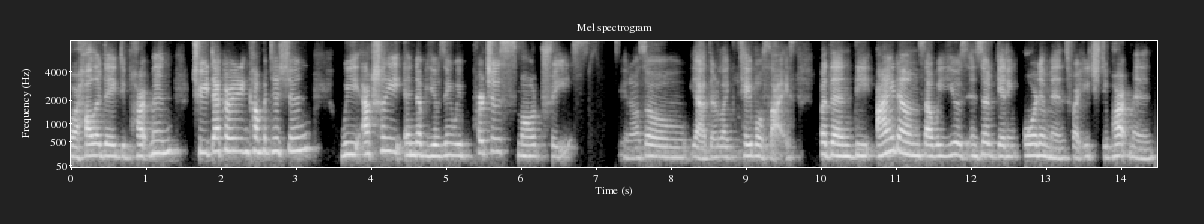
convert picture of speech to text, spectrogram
for holiday department tree decorating competition, we actually end up using, we purchased small trees, you know, so yeah, they're like table size. But then the items that we use, instead of getting ornaments for each department,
